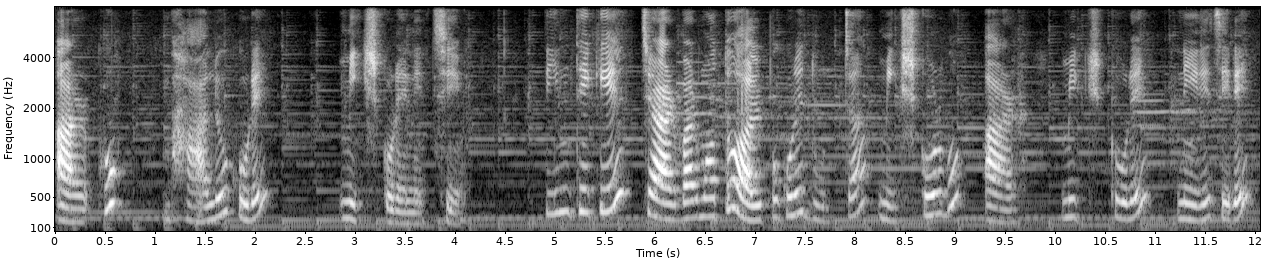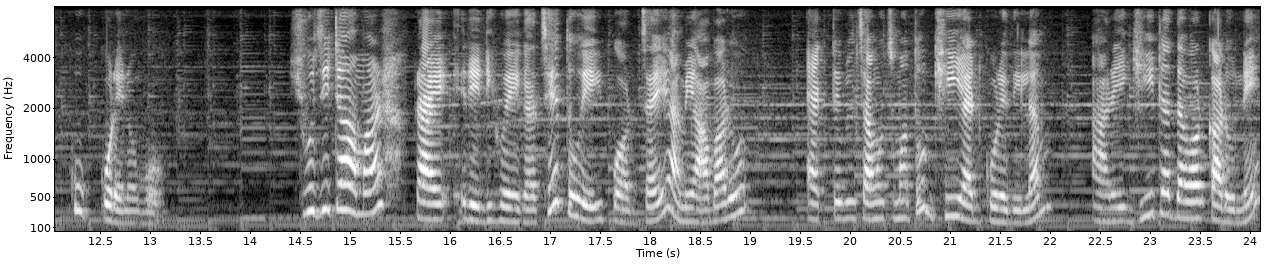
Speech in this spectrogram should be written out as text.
আর খুব ভালো করে মিক্স করে নিচ্ছি। তিন থেকে চারবার মতো অল্প করে দুধটা মিক্স করব আর মিক্স করে নেড়ে চেড়ে কুক করে নেব। সুজিটা আমার প্রায় রেডি হয়ে গেছে, তো এই পর্যায়ে আমি আবারও এক টেবিল চামচ মতো ঘি অ্যাড করে দিলাম। আর এই ঘিটা দেওয়ার কারণে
